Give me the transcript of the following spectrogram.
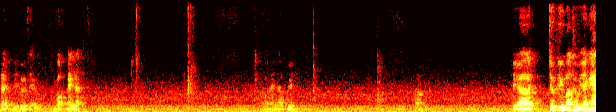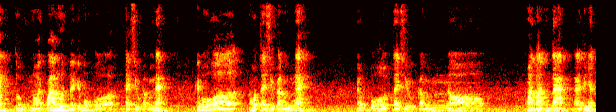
Đây thì tôi sẽ gọn này ra. Gọn này ra bên. Đó thì uh, trước khi vào thử cho anh em tôi cũng nói qua luôn về cái bộ uh, tài xỉu cảm ứng này. Cái bộ uh, hột tài xỉu cảm ứng này cái bộ hột tài xỉu cảm ứng nó hoàn toàn không ta cái thứ nhất.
